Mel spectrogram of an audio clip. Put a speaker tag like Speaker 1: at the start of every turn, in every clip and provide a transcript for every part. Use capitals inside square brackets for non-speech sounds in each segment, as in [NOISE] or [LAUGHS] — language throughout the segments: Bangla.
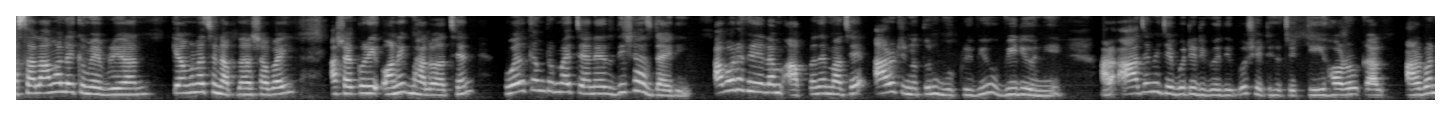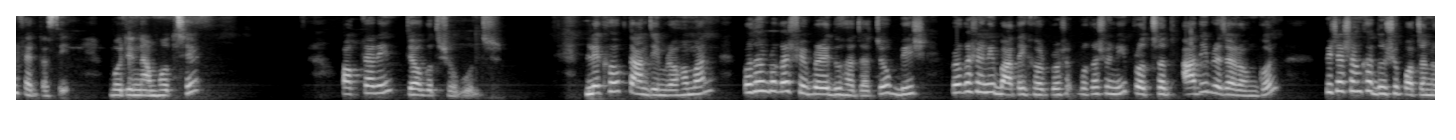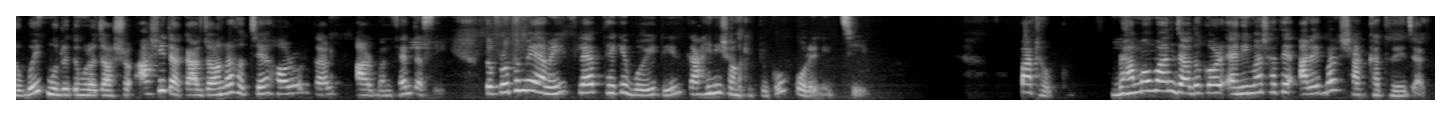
Speaker 1: আসসালামু আলাইকুম, এভরিওয়ান। কেমন আছেন আপনারা সবাই? আশা করি অনেক ভালো আছেন। Welcome to my channel Disha's diary আবারও ফিরে এলাম আপনাদের মাঝে আরও একটি নতুন বুক রিভিউ ভিডিও নিয়ে। আর আজ আমি যে বইটি রিভিউ দিব, সেটি হচ্ছে একটি হরর কাল আরবান ফ্যান্টাসি বইটির নাম হচ্ছে অক্টারি জগৎ সবুজ। লেখক তানজিম রহমান, প্রথম প্রকাশ ফেব্রুয়ারি দু হাজার চব্বিশ। প্রকাশনী বাতিঘর প্রকাশনী প্রচ্ছদ আদি রেজা রঙ্গন। পৃষ্ঠা সংখ্যা দুশো পঁচানব্বই, মুদ্রিত মূল্য চারশো আশি টাকা, আর জনরা হচ্ছে হরর কাল আরবান ফ্যান্টাসি তো প্রথমে আমি ফ্ল্যাপ থেকে বইটির কাহিনী সংক্ষিপ্তটুকু পড়ে নিচ্ছি। পাঠক ভ্রাম্যমান জাদুকর অ্যানিমার সাথে আরেকবার সাক্ষাৎ হয়ে যাক।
